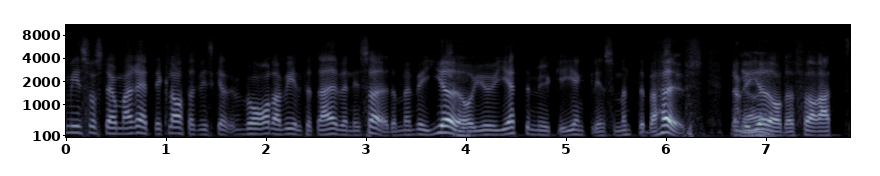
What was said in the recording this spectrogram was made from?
missförstå mig rätt. Det är klart att vi ska vårda viltet även i söder, men vi gör ju jättemycket egentligen som inte behövs. Men vi Ja. gör det för att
